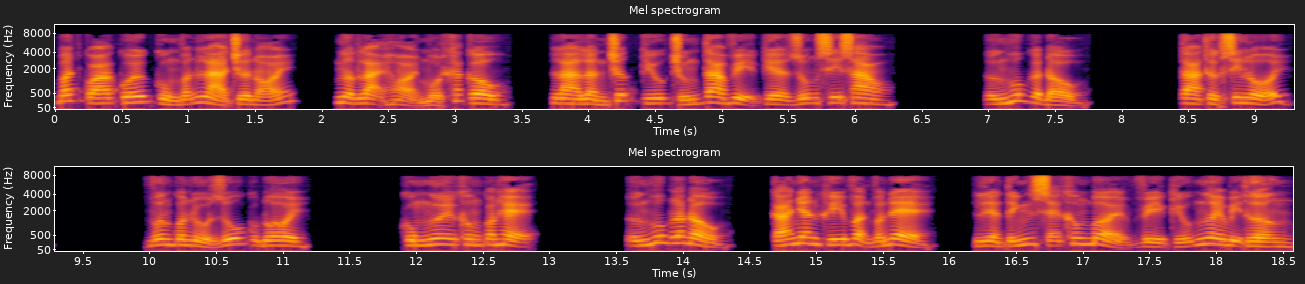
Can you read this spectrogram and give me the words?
bất quá cuối cùng vẫn là chưa nói, ngược lại hỏi một khắc câu, là lần trước cứu chúng ta vị kia dũng sĩ sao? Ứng húc gật đầu. Ta thực xin lỗi. Vương quân đủ rũ cục đôi. Cùng ngươi không quan hệ. Ứng húc lắc đầu, cá nhân khí vận vấn đề, liền tính sẽ không bởi vì cứu ngươi bị thương,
